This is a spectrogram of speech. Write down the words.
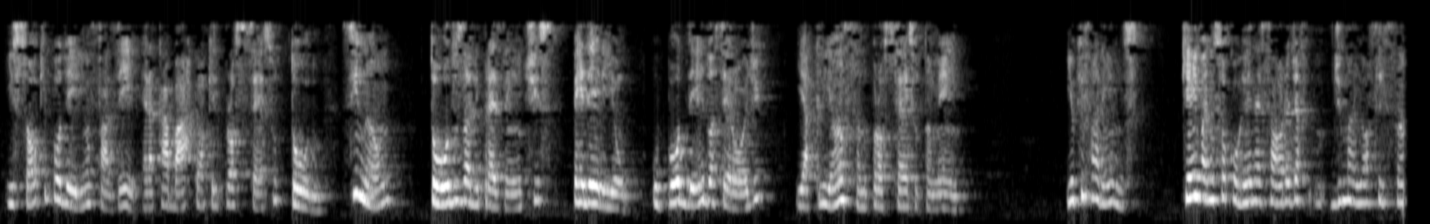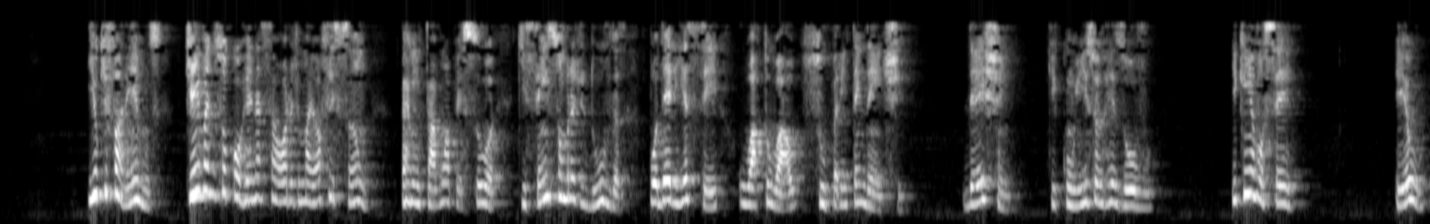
E só o que poderiam fazer era acabar com aquele processo todo, senão todos ali presentes perderiam o poder do asteroide e a criança no processo também. E o que faremos? Quem vai nos socorrer nessa hora de, de maior aflição? E o que faremos? Quem vai nos socorrer nessa hora de maior aflição? Perguntava uma pessoa que, sem sombra de dúvidas, poderia ser o atual superintendente. Deixem que com isso eu resolvo. E quem é você? Eu?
